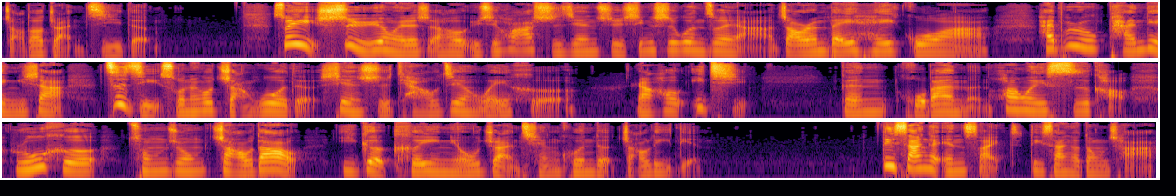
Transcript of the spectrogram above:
找到转机的。所以事与愿违的时候，与其花时间去兴师问罪啊，找人背黑锅啊，还不如盘点一下自己所能够掌握的现实条件为何，然后一起跟伙伴们换位思考，如何从中找到一个可以扭转乾坤的着力点。第三个 insight，第三个洞察，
